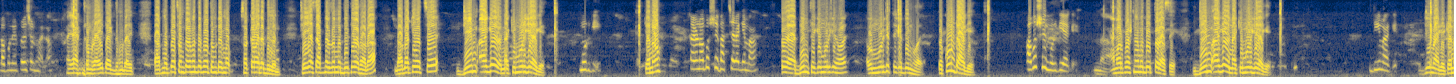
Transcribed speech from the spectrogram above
লবণের প্রয়োজন হয় না। একদম রাইট একদম রাইট তা আপনি প্রথমটার মধ্যে প্রথমটা ছক্কা মেরে দিলেন। ঠিক আছে আপনার জন্য দ্বিতীয় ধাঁধা। ধাঁধাটি হচ্ছে ডিম আগে নাকি মুরগি আগে? মুরগি। কেন? কারণ অবশ্যই বাচ্চার আগে মা। ডিম থেকে মুরগি হয় এবং মুরগি থেকে ডিম হয়। তো কোনটা আগে? অবশ্যই মুরগি আগে। না আমার প্রশ্নের মধ্যে উত্তর আছে। ডিম আগে নাকি মুরগি আগে? ডিম আগে। ডিম আগে কেন?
